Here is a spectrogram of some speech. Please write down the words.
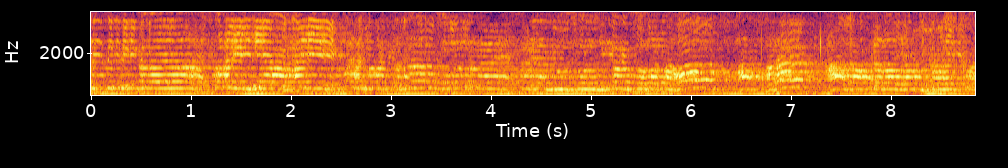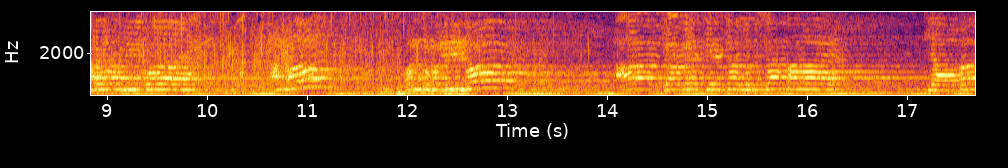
परिस्थिती काय आणि इंडिया आघाडी आणि कसाब सोबत आहे? आणि आम्ही उज्ज्वल निकम सोबत आहोत. हा फरक आज आपल्याला या ठिकाणी पाहायला मिळतोय. आणि म्हणून बंधू भगिनींनो आज ज्यावेळेस यांच्या लक्षात आलाय की आता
